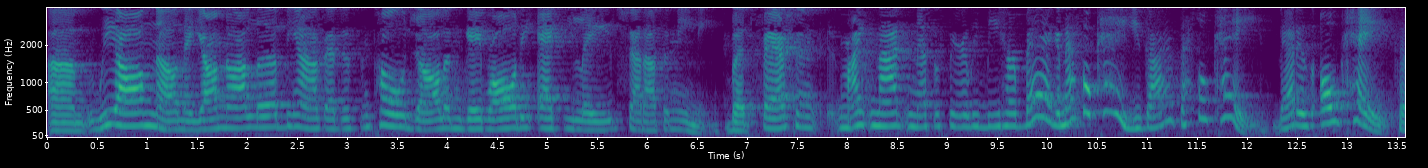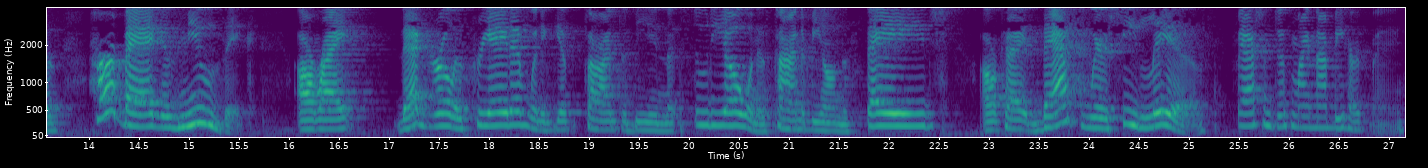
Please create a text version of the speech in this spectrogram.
Um, we all know, now y'all know I love Beyonce. I just told y'all and gave her all the accolades. Shout out to Nene. But fashion might not necessarily be her bag. And that's okay, you guys. That's okay. That is okay. Because her bag is music. All right. That girl is creative when it gets time to be in the studio, when it's time to be on the stage. Okay. That's where she lives. Fashion just might not be her thing.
